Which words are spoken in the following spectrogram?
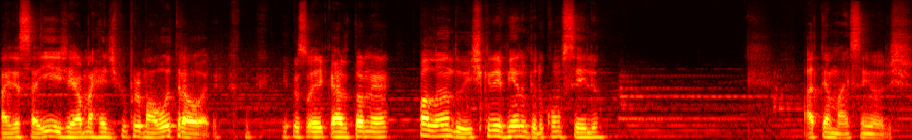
Mas essa aí já é uma red pill para uma outra hora. Eu sou Ricardo Tomé, falando e escrevendo pelo Conselho. Até mais, senhores.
